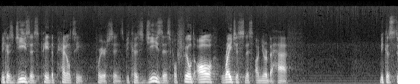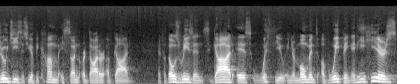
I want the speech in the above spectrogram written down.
Because Jesus paid the penalty for your sins, because Jesus fulfilled all righteousness on your behalf. Because through Jesus, you have become a son or daughter of God. And for those reasons, God is with you in your moment of weeping, and He hears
